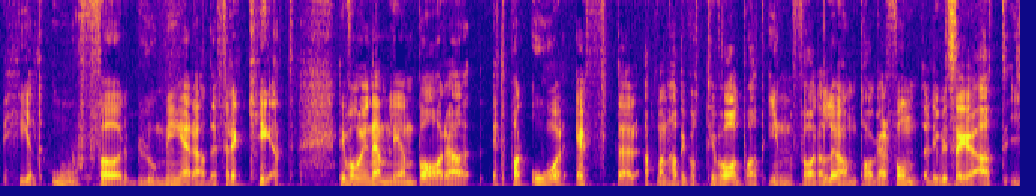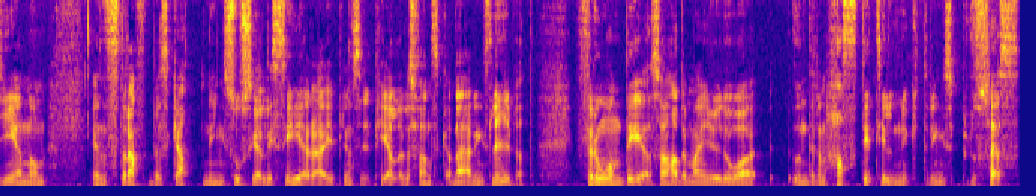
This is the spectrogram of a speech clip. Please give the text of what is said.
helt oförblommerade fräckhet. Det var ju nämligen bara ett par år efter att man hade gått till val på att införa löntagarfonder, det vill säga att genom en straffbeskattning socialisera i princip hela det svenska näringslivet. Från det så hade man ju då under en hastig tillnyktringsprocess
